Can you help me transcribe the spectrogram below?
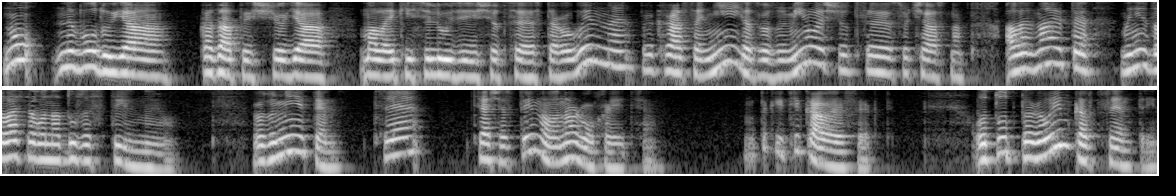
Ну, не буду я казати, що я мала якісь ілюзії, що це старовинна прикраса. Ні, я зрозуміла, що це сучасна. Але знаєте, мені здалася вона дуже стильною. Розумієте, це, ця частина вона рухається. Ну, такий цікавий ефект. Отут перлинка в центрі.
